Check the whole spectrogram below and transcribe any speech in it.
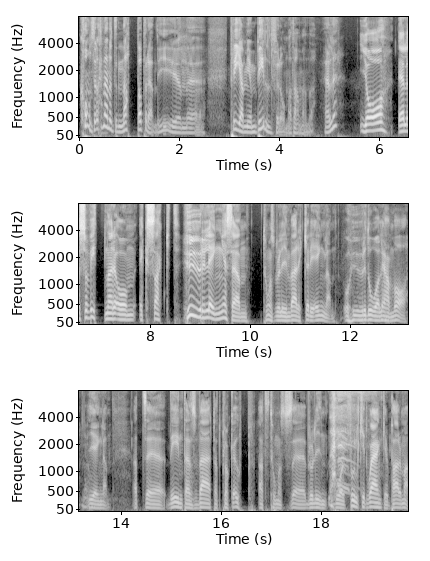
konstigt att de ändå inte nappar på den, det är ju en eh, premiumbild för dem att använda. Eller? Ja, eller så vittnar det om exakt hur länge sedan Thomas Brolin verkade i England och hur dålig han var Ja. i England. Att eh, det är inte ens värt att plocka upp att Thomas eh, Brolin går full kit wanker Parma.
